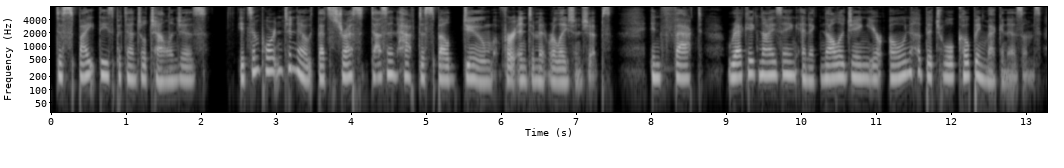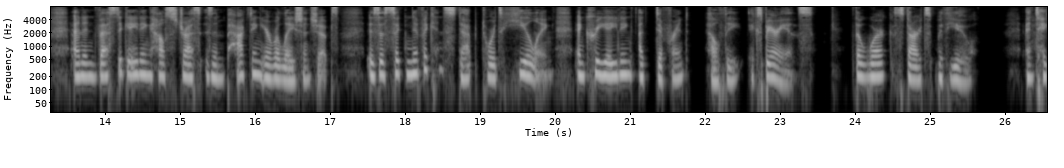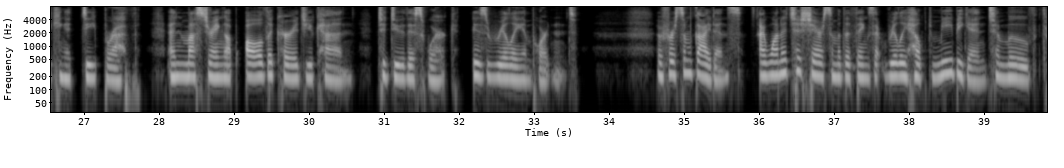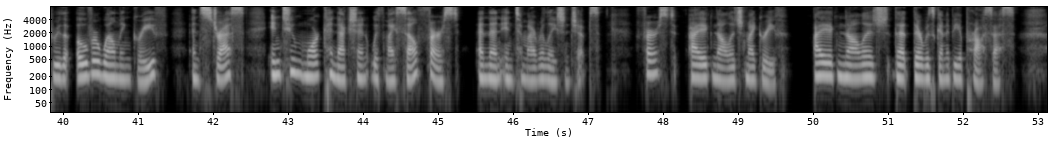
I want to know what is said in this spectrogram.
Despite these potential challenges, it's important to note that stress doesn't have to spell doom for intimate relationships. In fact, recognizing and acknowledging your own habitual coping mechanisms and investigating how stress is impacting your relationships is a significant step towards healing and creating a different, healthy experience. The work starts with you and taking a deep breath and mustering up all the courage you can to do this work is really important. For some guidance, I wanted to share some of the things that really helped me begin to move through the overwhelming grief and stress into more connection with myself first and then into my relationships. First, I acknowledged my grief. I acknowledged that there was going to be a process.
